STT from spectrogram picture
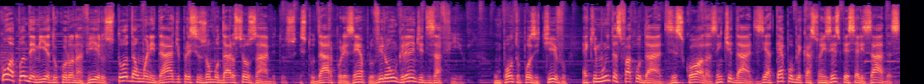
Com a pandemia do coronavírus, toda a humanidade precisou mudar os seus hábitos. Estudar, por exemplo, virou um grande desafio. Um ponto positivo é que muitas faculdades, escolas, entidades e até publicações especializadas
